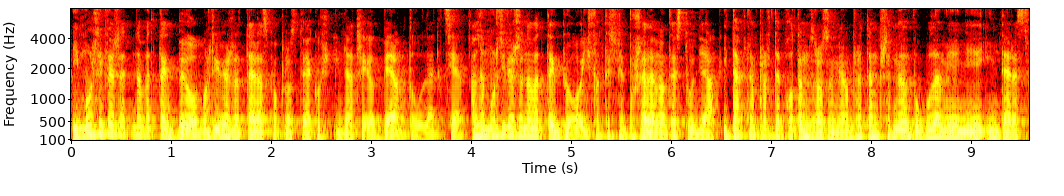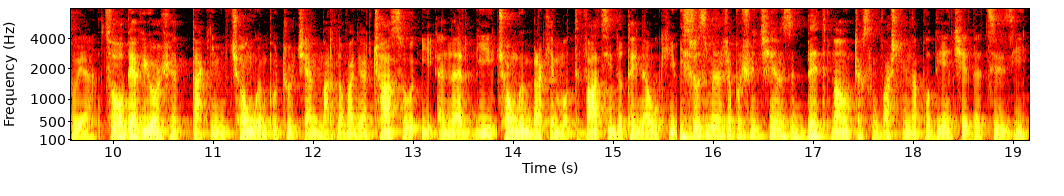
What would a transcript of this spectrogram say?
i możliwe, że nawet tak było. Możliwe, że teraz po prostu jakoś inaczej odbieram tą lekcję, ale możliwe, że nawet tak było i faktycznie poszedłem na te studia i tak naprawdę potem zrozumiałem, że ten przedmiot w ogóle mnie nie interesuje. Co objawiło się takim ciągłym poczuciem marnowania czasu i energii, ciągłym brakiem motywacji do tej nauki i zrozumiałem, że poświęciłem zbyt mało czasu właśnie na podjęcie decyzji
